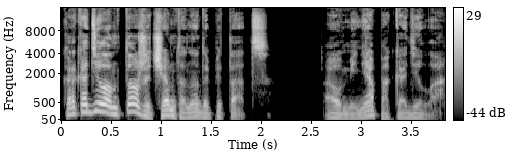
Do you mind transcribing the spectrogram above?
Крокодилам тоже чем-то надо питаться. А у меня пока дела.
